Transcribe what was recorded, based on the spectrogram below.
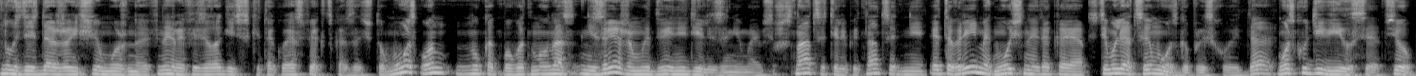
Ну, здесь даже еще можно нейрофизиологический такой аспект сказать, что мозг, он, ну, как бы вот мы, у нас не зря же мы две недели занимаемся, 16 или 15 дней. Это время мощная такая стимуляция мозга происходит, да? Мозг удивился, все,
